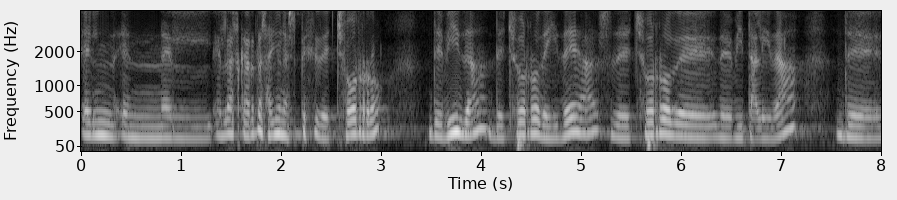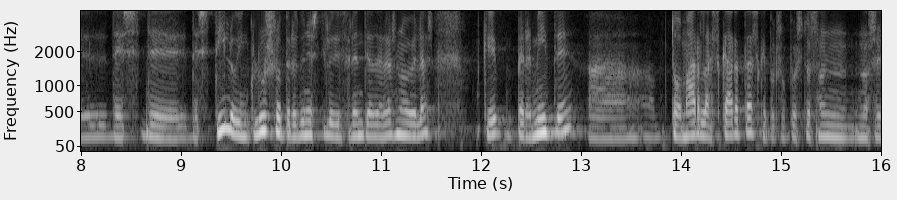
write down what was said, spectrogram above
eh, las cartas hay una especie de chorro de vida, de chorro de ideas, de chorro de, vitalidad, de, estilo incluso, pero de un estilo diferente a de las novelas, que permite ah, tomar las cartas, que por supuesto son, no sé,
